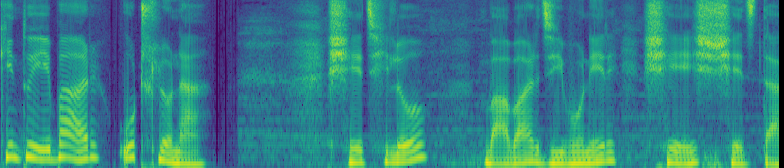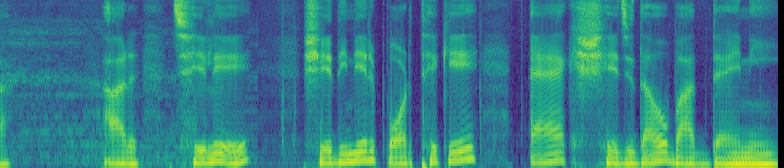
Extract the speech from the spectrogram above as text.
কিন্তু এবার উঠল না। সে ছিল বাবার জীবনের শেষ সেজদা। আর ছেলে সেদিনের পর থেকে এক সেজদাও বাদ দেয়নি।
